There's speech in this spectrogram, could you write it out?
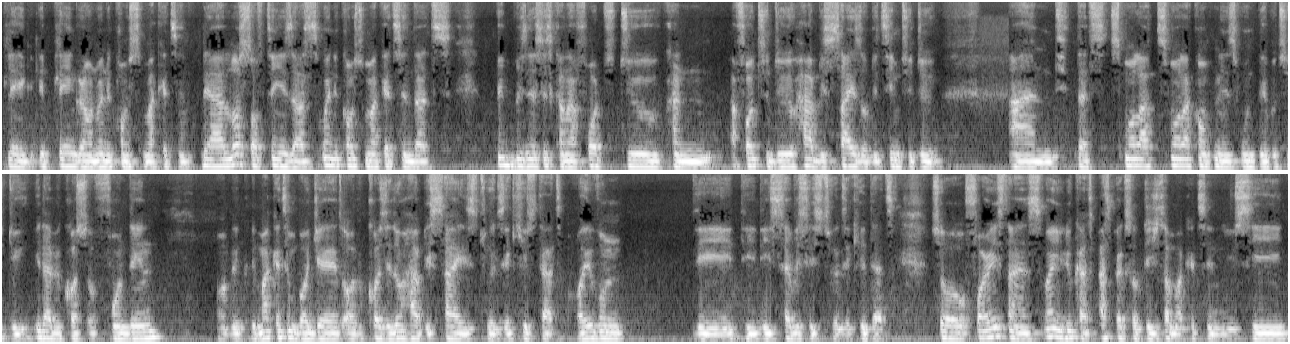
play, the playing ground when it comes to marketing. There are lots of things that when it comes to marketing that big businesses can afford to do, can afford to do, have the size of the team to do, and that smaller smaller companies won't be able to do either because of funding or the, the marketing budget or because they don't have the size to execute that or even the, the, the, services to execute that. So, for instance, when you look at aspects of digital marketing, you see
